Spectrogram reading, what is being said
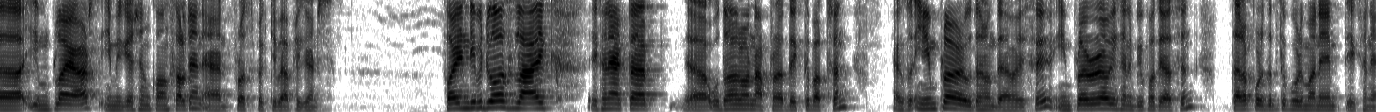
uh, employers, immigration consultant, and prospective applicants. For individuals like এখানে একটা উদাহরণ আপনারা দেখতে পাচ্ছেন। একজন এমপ্লয়ারের উদাহরণ দেওয়া হয়েছে। এমপ্লয়াররাও এখানে বিপদে আছেন। তারা পর্যাপ্ত পরিমাণে এখানে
